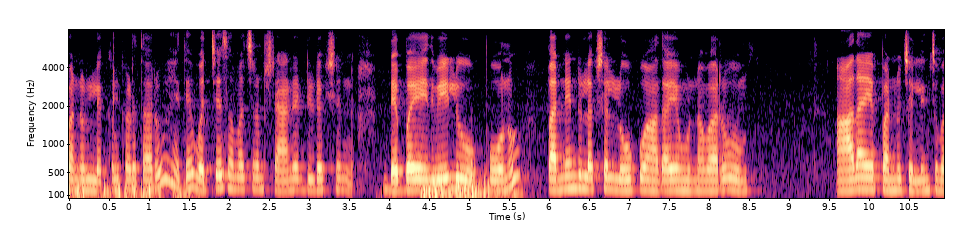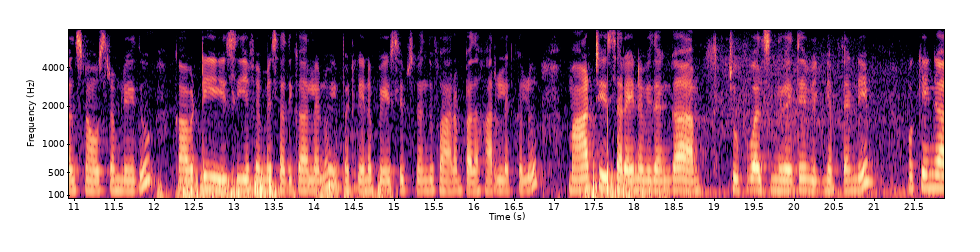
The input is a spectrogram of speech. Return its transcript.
పన్నులు లెక్కలు కడతారు. అయితే వచ్చే సంవత్సరం స్టాండర్డ్ డిడక్షన్ డెబ్బై ఐదు వేలు పోను. పన్నెండు లక్షల లోపు ఆదాయం ఉన్నవారు ఆదాయ పన్ను చెల్లించవలసిన అవసరం లేదు. కాబట్టి సిఎఫ్ఎంఎస్ అధికారులను ఇప్పటికైనా పే స్లిప్స్ నందు ఫారం పదహారు లెక్కలు మార్చి సరైన విధంగా చూపవలసిందిగా అయితే విజ్ఞప్తి అండి ముఖ్యంగా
